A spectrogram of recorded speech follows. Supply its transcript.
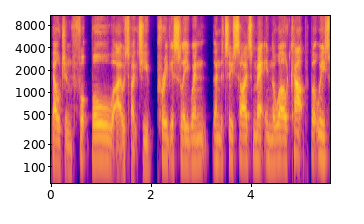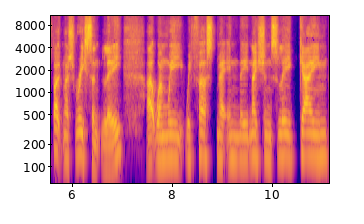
Belgian football. Uh, we spoke to you previously when when the two sides met in the World Cup, but we spoke most recently uh, when we we first met in the Nations League game,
